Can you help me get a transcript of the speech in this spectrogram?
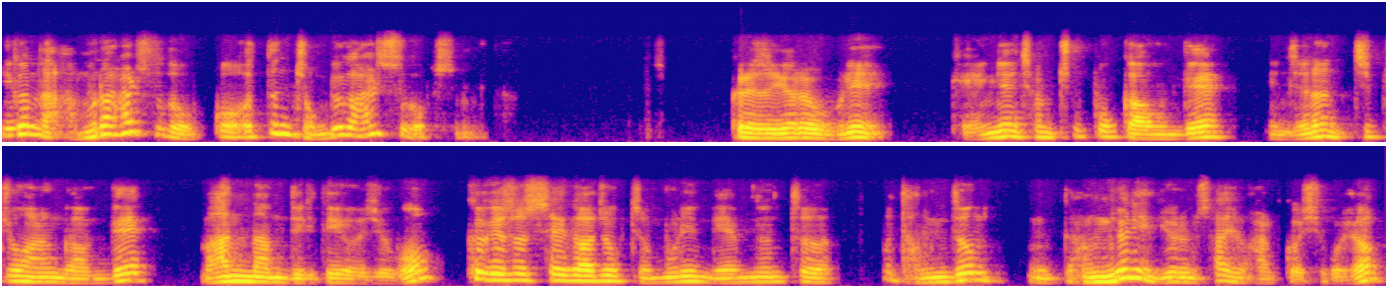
이건 아무나 할 수도 없고 어떤 종교가 할 수가 없습니다. 그래서 여러분이 굉장히 참 축복 가운데 이제는 집중하는 가운데 만남들이 되어지고 거기서 세가족 전문인 랩런트 당정, 당연히 여러분 사용할 것이고요.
